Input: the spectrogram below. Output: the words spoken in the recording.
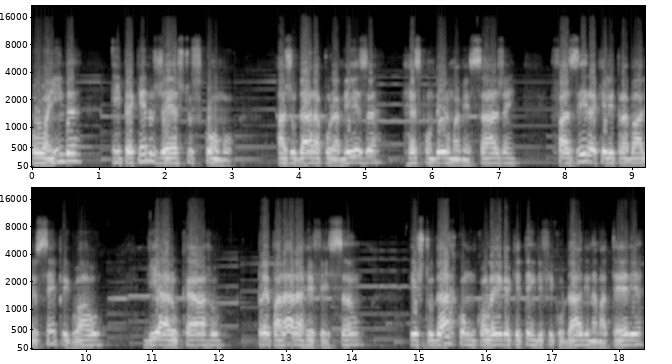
Ou ainda em pequenos gestos como ajudar a pôr a mesa, responder uma mensagem, fazer aquele trabalho sempre igual, guiar o carro, preparar a refeição, estudar com um colega que tem dificuldade na matéria,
